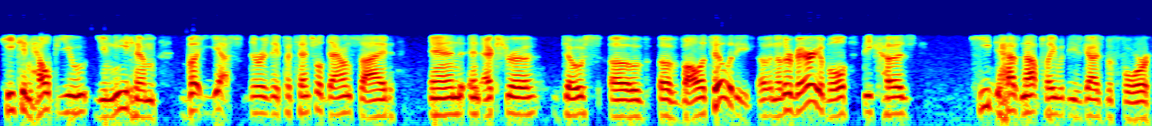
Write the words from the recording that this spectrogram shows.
He can help you. You need him. But yes, there is a potential downside and an extra dose of, of volatility, of another variable, because he has not played with these guys before.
